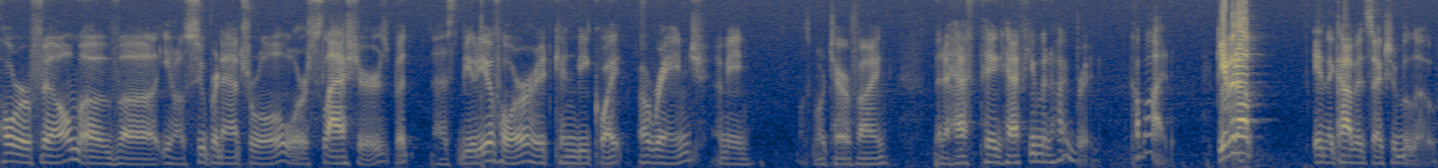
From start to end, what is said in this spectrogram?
horror film of, uh, you know, supernatural or slashers, but that's the beauty of horror. It can be quite a range. I mean, what's more terrifying than a half pig, half human hybrid? Come on. Give it up in the comment section below.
